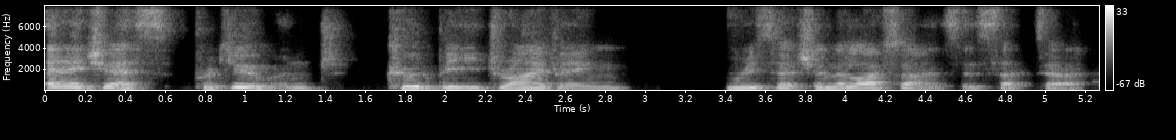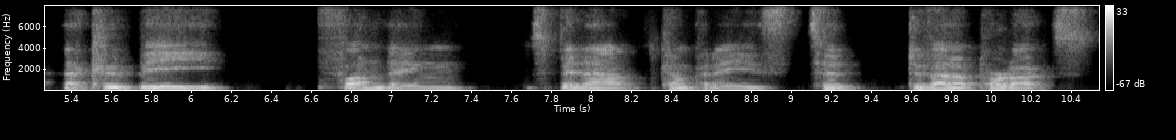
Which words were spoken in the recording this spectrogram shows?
NHS procurement could be driving research in the life sciences sector. That could be funding spin out companies to develop products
